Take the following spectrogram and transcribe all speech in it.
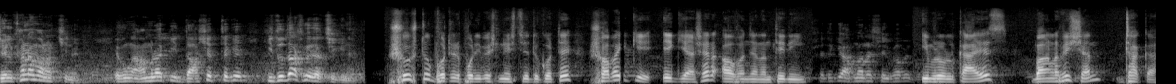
জেলখানা বানাচ্ছি না এবং আমরা কি দাসের থেকে কৃতদাস হয়ে যাচ্ছি কিনা? সুষ্ঠু ভোটের পরিবেশ নিশ্চিত করতে সবাইকে এগিয়ে আসার আহ্বান জানান তিনি। সেটা কি আপনারা সেইভাবে ইমরুল কায়েস বাংলা ভিশন ঢাকা।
